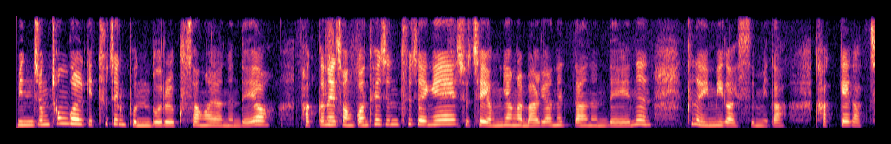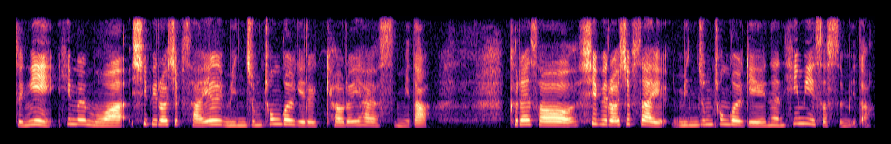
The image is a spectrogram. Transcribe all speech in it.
민중 총궐기 투쟁 본부를 구성하였는데요. 박근혜 정권 퇴진 투쟁에 주체 역량을 마련했다는 데에는 큰 의미가 있습니다. 각계각층이 힘을 모아 11월 14일 민중 총궐기를 결의하였습니다. 그래서 11월 14일 민중총궐기에는 힘이 있었습니다.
